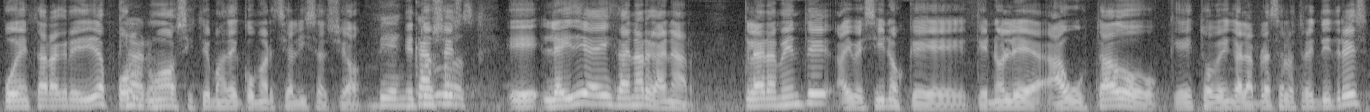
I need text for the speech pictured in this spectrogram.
pueden estar agredidas por nuevos sistemas de comercialización. Bien, Entonces, eh, la idea es ganar, ganar. Claramente hay vecinos que, no le ha gustado que esto venga a la Plaza de los 33,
